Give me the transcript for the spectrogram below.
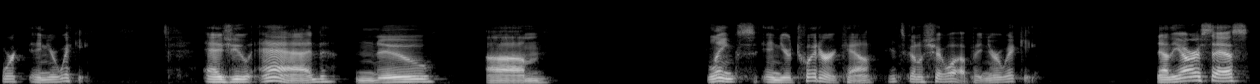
work in your wiki. As you add new um, links in your Twitter account, it's going to show up in your wiki. Now, the RSS,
